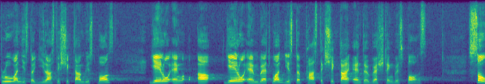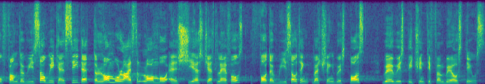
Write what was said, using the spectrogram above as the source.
blue one is the elastic shakedown response, yellow and, uh, yellow and red one is the plastic shakedown and the ratcheting response. So from the result, we can see that the normalized normal and shear stress levels for the resulting ratcheting response varies between different rail steels.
